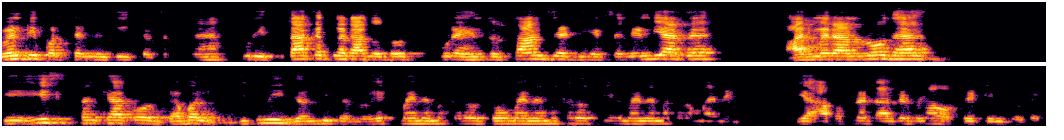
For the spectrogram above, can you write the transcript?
20 परसेंट इंक्रीज कर सकते हैं, पूरी ताकत लगा दो दोस्त, पूरे हिंदुस्तान से डीएक्सएल इंडिया से। आज मेरा अनुरोध है कि इस संख्या को डबल जितनी जल्दी कर लो, एक महीने में करो, दो महीने में करो, तीन महीने में करो, मैं नहीं ये आप अपना टारगेट बनाओ, अपनी टीम को देखो।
